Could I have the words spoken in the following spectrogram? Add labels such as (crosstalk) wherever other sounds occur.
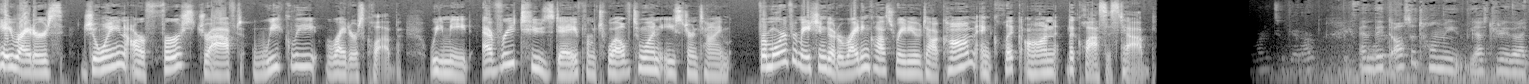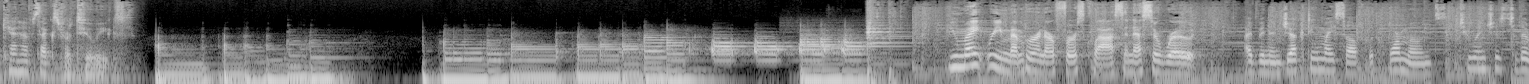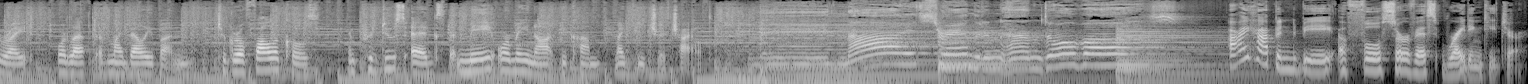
Hey, writers, join our first draft weekly writers club. We meet every Tuesday from 12 to 1 Eastern Time. For more information, go to writingclassradio.com and click on the classes tab. And they also told me yesterday that I can't have sex for two weeks. You might remember in our first class, Inessa wrote, I've been injecting myself with hormones two inches to the right or left of my belly button to grow follicles and produce eggs that may or may not become my future child. stranded in handover's I happen to be a full service writing teacher.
